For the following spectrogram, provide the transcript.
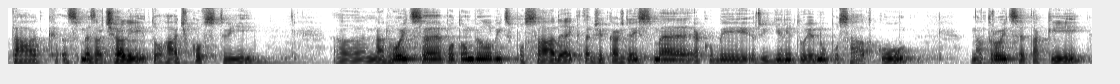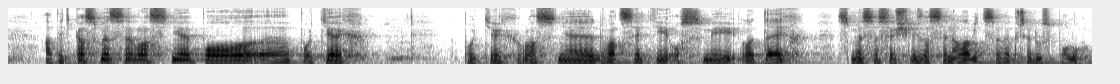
tak jsme začali to háčkovství. Eh, na dvojce potom bylo víc posádek, takže každý jsme jakoby řídili tu jednu posádku. Na trojce taky. A teďka jsme se vlastně po, eh, po těch, po těch vlastně 28 letech jsme se sešli zase na lavice vepředu spolu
